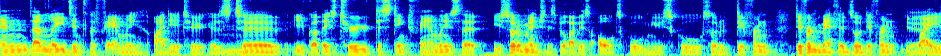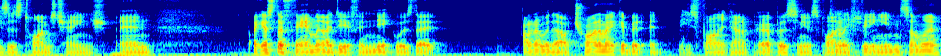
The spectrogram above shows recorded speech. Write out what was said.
and that leads into the family idea too, because to you've got these two distinct families that you sort of mentioned this, bit like this old school, new school, sort of different different methods or different Yeah. ways as times change. And I guess the family idea for Nick was that I don't know whether they were trying to make it, but it, he's finally found a purpose and he was finally fitting in somewhere.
